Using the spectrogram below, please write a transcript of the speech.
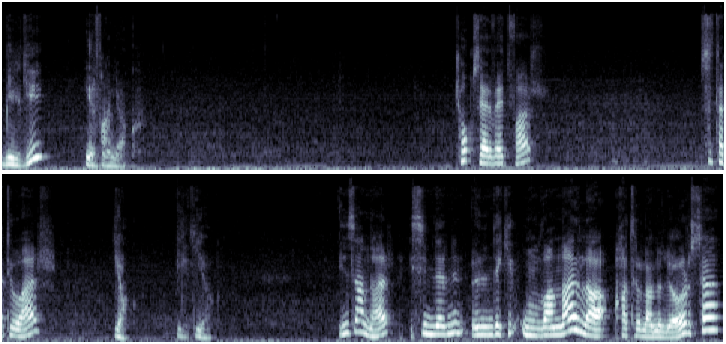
bilgi, irfan yok. Çok servet var, statü var, yok. Bilgi yok. İnsanlar isimlerinin önündeki unvanlarla hatırlanılıyorsa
